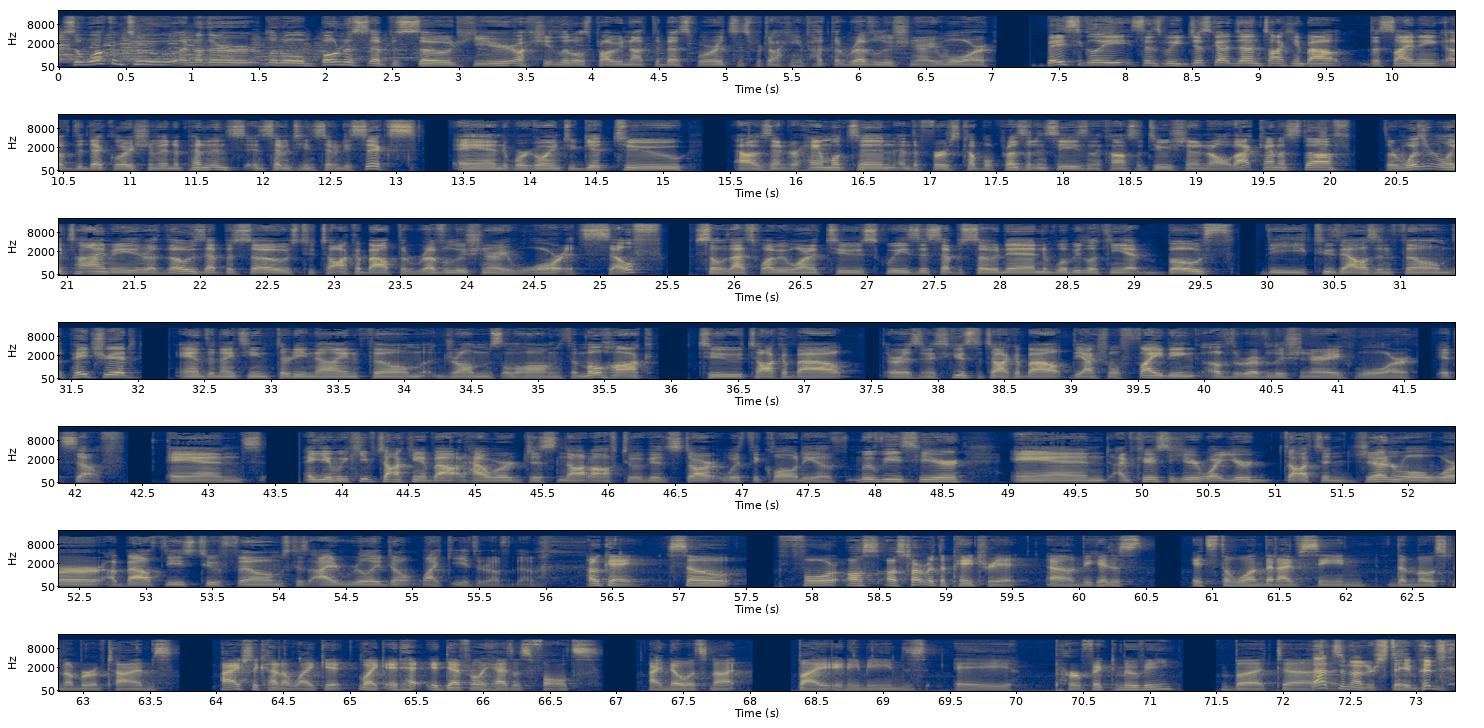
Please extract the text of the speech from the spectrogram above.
So, welcome to another little bonus episode here. Actually, little is probably not the best word since we're talking about the Revolutionary War. Basically, since we just got done talking about the signing of the Declaration of Independence in 1776, and we're going to get to Alexander Hamilton and the first couple presidencies and the Constitution and all that kind of stuff, there wasn't really time in either of those episodes to talk about the Revolutionary War itself. So that's why we wanted to squeeze this episode in. We'll be looking at both the 2000 film The Patriot and the 1939 film Drums Along the Mohawk to talk about, or as an excuse to talk about, the actual fighting of the Revolutionary War itself. And again, we keep talking about how we're just not off to a good start with the quality of movies here. And I'm curious to hear what your thoughts in general were about these two films because I really don't like either of them. Okay, so for I'll I'll start with the Patriot um, because it's it's the one that I've seen the most number of times. I actually kind of like it. Like it it definitely has its faults. I know it's not by any means a perfect movie, but uh, that's an understatement.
